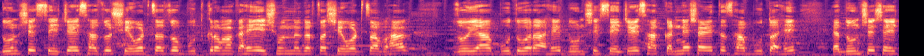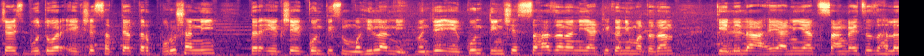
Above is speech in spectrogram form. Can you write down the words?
दोनशे सेहेचाळीस हा जो शेवटचा जो बूथ क्रमांक आहे यशवंतनगरचा शेवटचा भाग जो या बूथवर आहे दोनशे सेहेचाळीस हा कन्याशाळेतच हा बूथ आहे. या दोनशे सेहेचाळीस बूथवर एकशे सत्याहत्तर पुरुषांनी तर एकशे एकोणतीस महिलांनी म्हणजे एकूण तीनशे सहा जणांनी या ठिकाणी मतदान केलेलं आहे. आणि यात सांगायचं झालं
